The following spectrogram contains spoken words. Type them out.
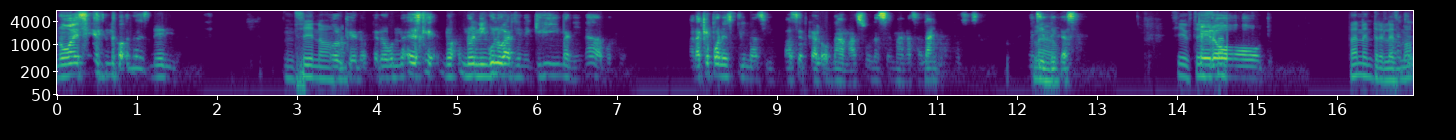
no es, no, no es Mérida. Sí, no. Porque no, pero es que no, no en ningún lugar tiene clima ni nada, porque ¿para qué pones clima si va a hacer calor nada más unas semanas al año? Entonces, no Claro. tiene caso. Sí, ustedes están, Pero, están entre el smog.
